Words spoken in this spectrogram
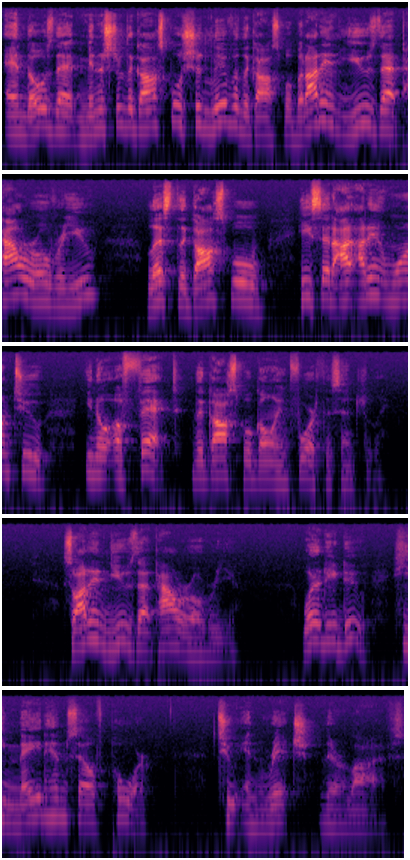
And those that minister the gospel should live of the gospel. But I didn't use that power over you, lest the gospel, he said, I, I didn't want to, you know, affect the gospel going forth, essentially. So I didn't use that power over you. What did he do? He made himself poor to enrich their lives.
